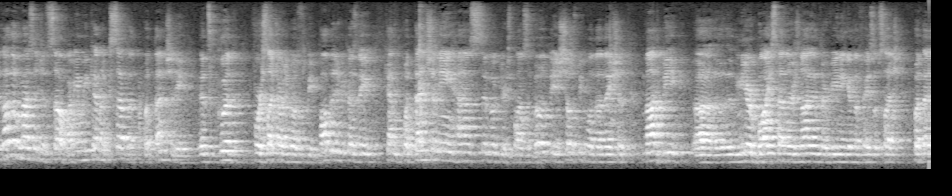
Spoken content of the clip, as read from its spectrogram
It's not the message itself. I mean, we can accept that potentially it's good for such articles to be published because they can potentially enhance civic responsibility. It shows people that they should not be uh, mere bystanders, not intervening in the face of such potential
